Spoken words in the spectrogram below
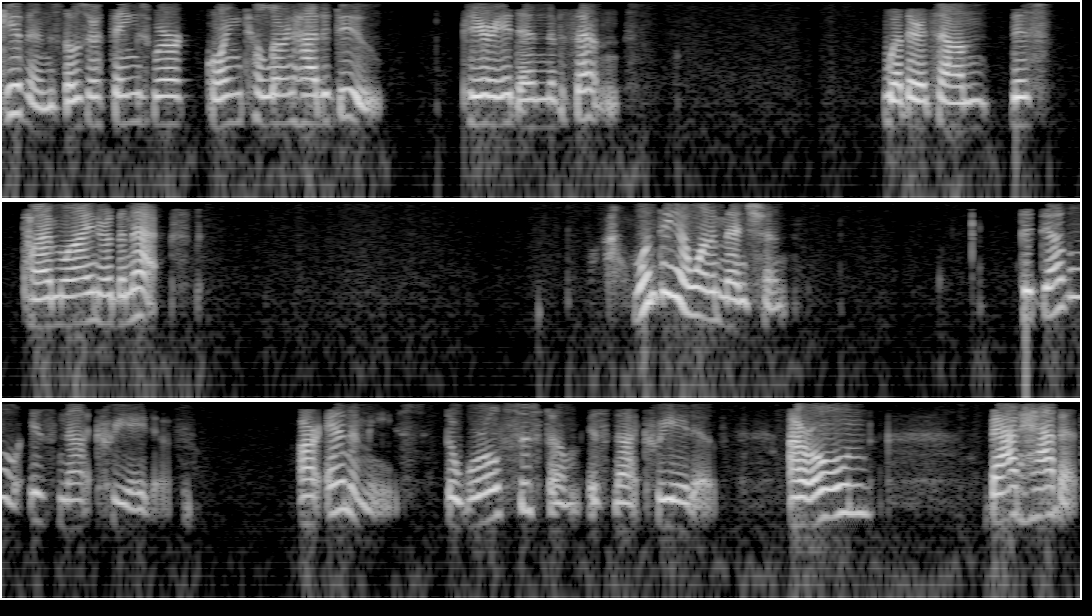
givens. Those are things we're going to learn how to do. Period. End of sentence. Whether it's on this timeline or the next. One thing I want to mention. The devil is not creative. Our enemies, the world system, is not creative. Our own bad habits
